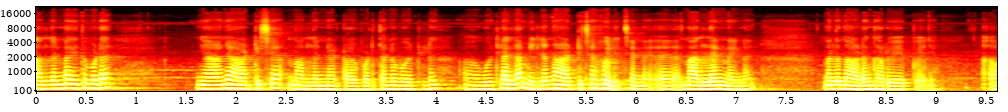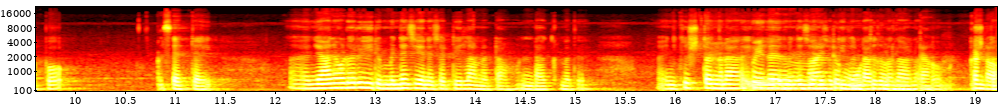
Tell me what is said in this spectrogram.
നല്ലെണ്ണ ഇതിവിടെ ഞാൻ ആട്ടിച്ച നല്ലെണ്ണ കേട്ടോ. ഇവിടെ തന്നെ വീട്ടിൽ വീട്ടിലല്ല മില്ലെന്ന് ആട്ടിച്ച വെളിച്ചെണ്ണ നല്ലെണ്ണയാണ്. നല്ല നാടൻ കറിവേപ്പില. അപ്പോൾ സെറ്റായി. ഞാനിവിടെ ഒരു ഇരുമ്പിന്റെ ചീനച്ചട്ടിയിലാണ് കേട്ടോ ഉണ്ടാക്കുന്നത്. എനിക്കിഷ്ടം ഇങ്ങനെ ഇരുമ്പിന്റെ ചീനച്ചട്ടിയിൽ ഉണ്ടാക്കുന്നതാണ് കണ്ടോ?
